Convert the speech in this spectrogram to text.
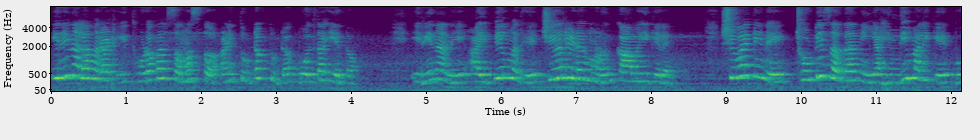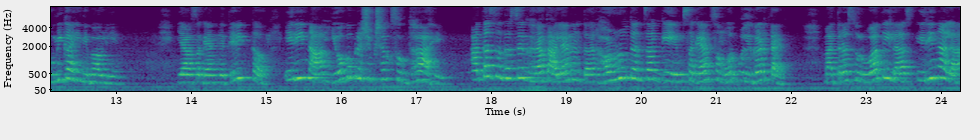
इरिनाला मराठी थोडंफार समजतं आणि तुटक तुटक बोलताही येतं. इरिनाने आय पी एलमध्ये चिअर म्हणून कामही केलंय. शिवाय तिने छोटी सरदारनी या हिंदी मालिकेत भूमिकाही निभावली आहे. या सगळ्यांव्यतिरिक्त इरिना योग प्रशिक्षक सुद्धा आहे. आता सदस्य घरात आल्यानंतर हळूहळू त्यांचा गेम सगळ्यांसमोर उलगडतायत. मात्र सुरुवातीलाच इरिनाला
